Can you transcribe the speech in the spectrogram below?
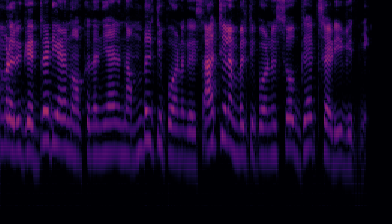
നമ്മളൊരു ഗെറ്റ് റെഡിയാണ് നോക്കുന്നത്. ഞാൻ അമ്പലത്തിൽ പോവാണ് ഗൈസ് ആറ്റിയൽ അമ്പലത്തിൽ പോവാണ്. So get ready with me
